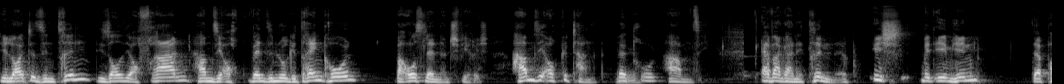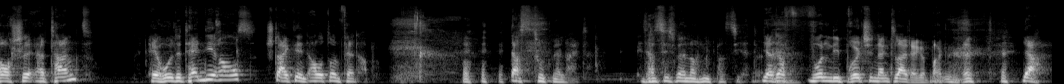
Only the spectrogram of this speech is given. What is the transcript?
Die Leute sind drin, die sollen ja auch fragen, haben sie auch, wenn sie nur Getränk holen, bei Ausländern schwierig. Haben sie auch getankt. Mhm. Petrol haben sie. Er war gar nicht drin. Ich mit ihm hin, der Porsche ertankt, er holt das Handy raus, steigt in das Auto und fährt ab. Das tut mir leid. Das ist mir noch nie passiert. Ja, da wurden die Brötchen dann Kleider gebacken. Ne? Ja,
